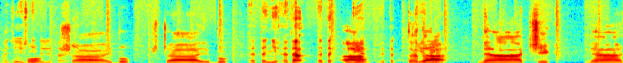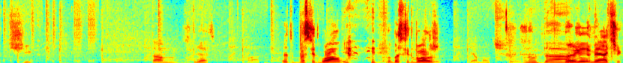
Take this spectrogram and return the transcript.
Надеюсь, не О, долетаешь. шайбу. Шайбу. Это не... Это... Это... А, кед- это Тогда кедри. мячик. Мячик. Там... Блять. Ладно, Это баскетбол? Ну баскетбол же. я молчу. Ну да. Ну мячик.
